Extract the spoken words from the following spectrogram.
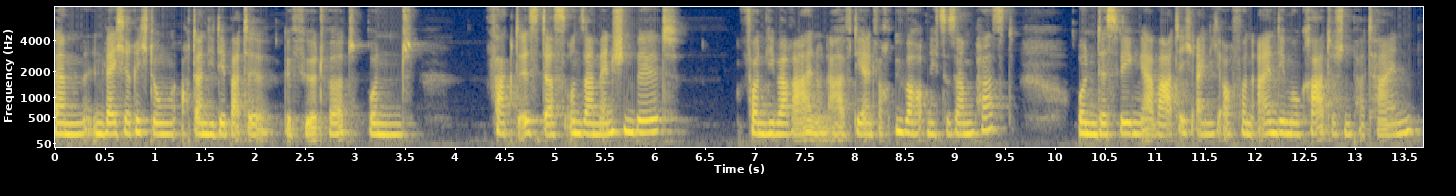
ähm, in welche Richtung auch dann die Debatte geführt wird. Und Fakt ist, dass unser Menschenbild von Liberalen und AfD einfach überhaupt nicht zusammenpasst. Und deswegen erwarte ich eigentlich auch von allen demokratischen Parteien,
